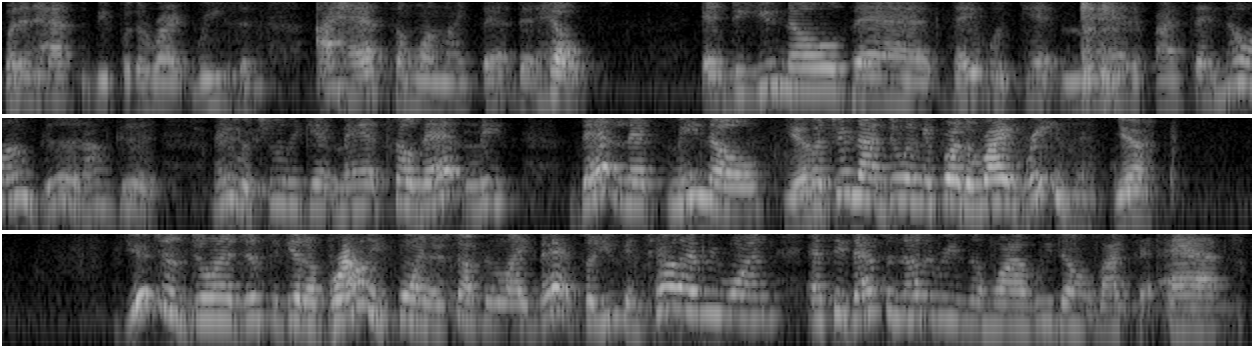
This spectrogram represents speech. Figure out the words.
but it has to be for the right reason. I had someone like that that helped. And do you know that they would get mad if I say, "No, I'm good. I'm good." They would truly get mad. So that le- that lets me know, Yeah. but you're not doing it for the right reason. Yeah. You're just doing it just to get a brownie point or something like that. So you can tell everyone. And see, that's another reason why we don't like to ask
